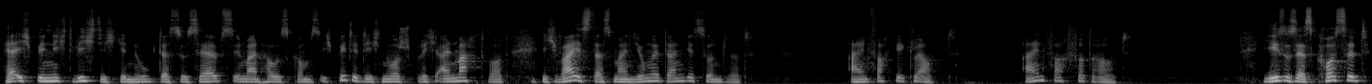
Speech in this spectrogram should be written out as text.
Herr, ich bin nicht wichtig genug, dass du selbst in mein Haus kommst. Ich bitte dich nur, sprich ein Machtwort. Ich weiß, dass mein Junge dann gesund wird. Einfach geglaubt, einfach vertraut. Jesus, es kostet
